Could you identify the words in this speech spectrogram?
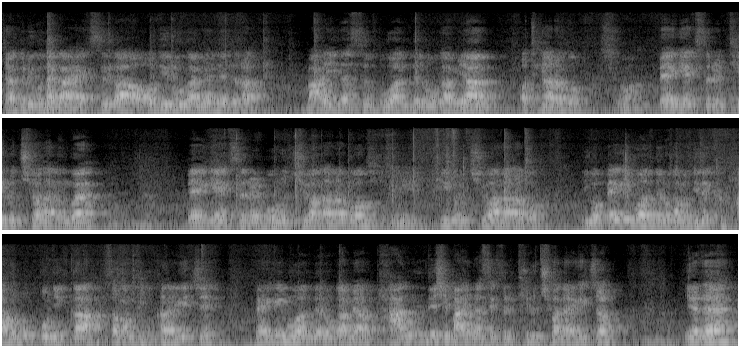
자 그리고 내가 x가 어디로 가면 얘들아 마이너스 무한대로 가면 어떻게 하라고? 빼기 x를 t로 치환하는 거야. 빼기 x를 뭐로 치환하라고? t로 치환하라고. 이거 빼기 무한대로 가면 니네 그 바로 못 보니까 합성함 비극한 알겠지? 빼기 무한대로 가면 반드시 마이너스 x를 t로 치환해 알겠죠? 이해돼?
